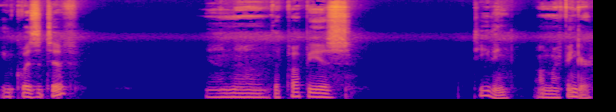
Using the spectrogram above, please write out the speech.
inquisitive. And uh, the puppy is teething on my finger.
